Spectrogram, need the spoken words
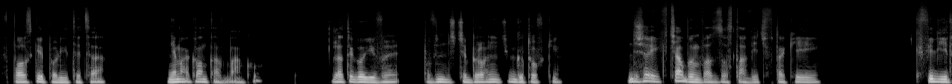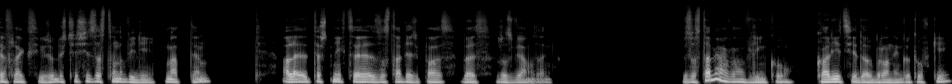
w polskiej polityce nie ma konta w banku. Dlatego i wy powinniście bronić gotówki. Dzisiaj chciałbym was zostawić w takiej chwili refleksji, żebyście się zastanowili nad tym, ale też nie chcę zostawiać was bez rozwiązań. Zostawiam wam w linku koalicję do obrony gotówki.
